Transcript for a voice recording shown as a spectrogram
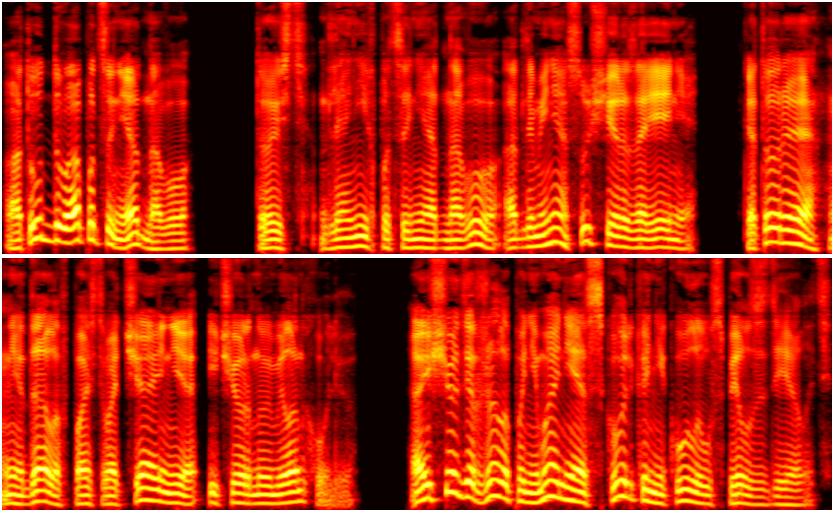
а тут два по цене одного. То есть для них по цене одного, а для меня сущее разорение, которое не дало впасть в отчаяние и черную меланхолию. А еще держало понимание, сколько Никула успел сделать.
